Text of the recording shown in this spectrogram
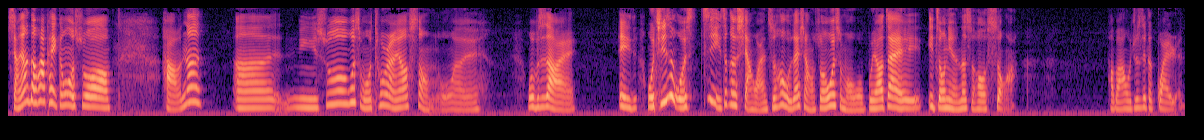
想要的话可以跟我说哦。好，那呃，你说为什么突然要送我？我不知道哎。诶、欸，我其实我自己这个想完之后，我在想说，为什么我不要在一周年的时候送啊？好吧，我就是个怪人，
